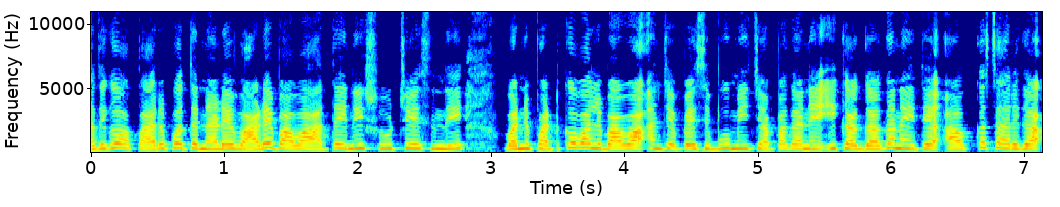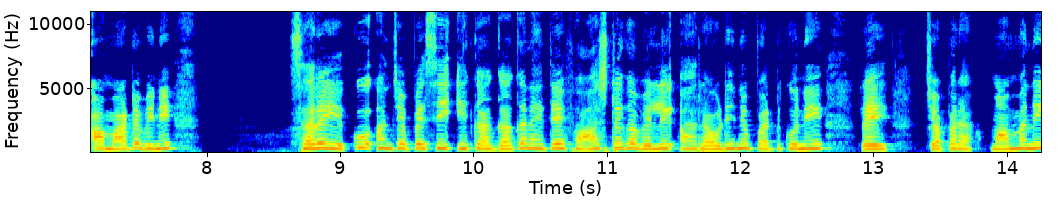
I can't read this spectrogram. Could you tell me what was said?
అదిగో పారిపోతున్నాడే వాడే బావా అత్తయ్యని షూట్ చేసింది. వాడిని పట్టుకోవాలి బావా అని చెప్పేసి భూమి చెప్పగానే ఇక గగన్ అయితే ఒక్కసారిగా ఆ మాట విని సరే ఎక్కువ అని చెప్పేసి ఇక గగన్ అయితే ఫాస్ట్గా వెళ్ళి ఆ రౌడీని పట్టుకుని రే చెప్పరా మా అమ్మని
